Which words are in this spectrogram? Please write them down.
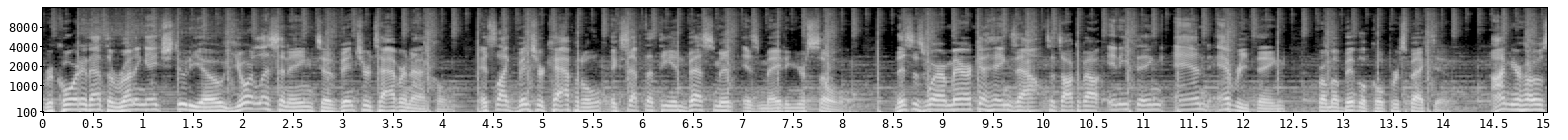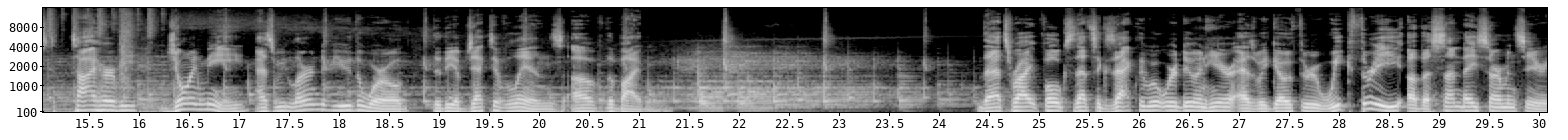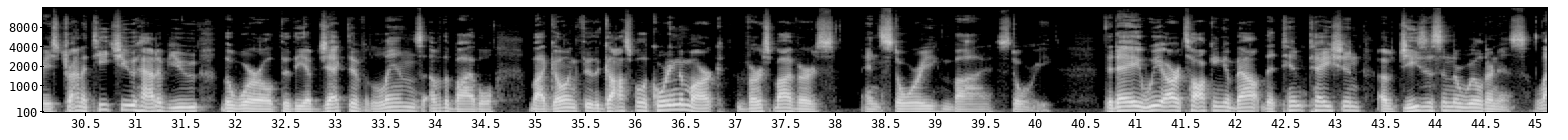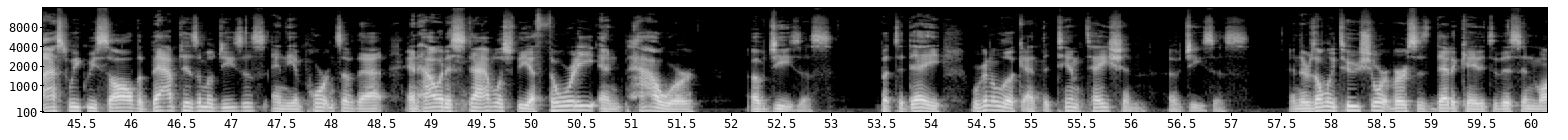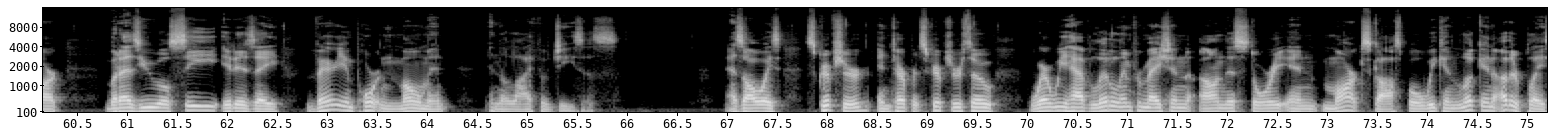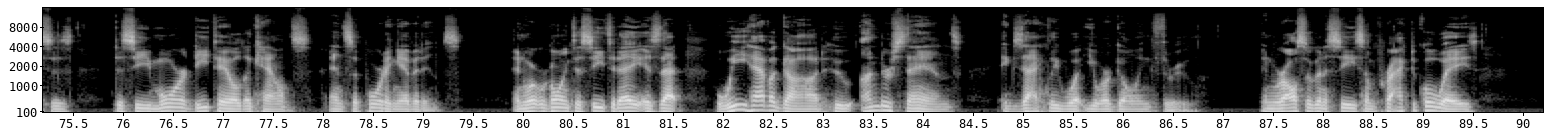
Recorded at the Running Age Studio, you're listening to Venture Tabernacle. It's like venture capital, except that the investment is made in your soul. This is where America hangs out to talk about anything and everything from a biblical perspective. I'm your host, Ty Hervey. Join me as we learn to view the world through the objective lens of the Bible. That's right, folks. That's exactly what we're doing here as we go through week three of the Sunday Sermon Series, trying to teach you how to view the world through the objective lens of the Bible by going through the Gospel according to Mark, verse by verse and story by story. Today, we are talking about the temptation of Jesus in the wilderness. Last week, we saw the baptism of Jesus and the importance of that and how it established the authority and power of Jesus. But today, we're going to look at the temptation of Jesus. And there's only two short verses dedicated to this in Mark, but as you will see, it is a very important moment in the life of Jesus. As always, Scripture interprets Scripture, so where we have little information on this story in Mark's Gospel, we can look in other places to see more detailed accounts and supporting evidence. And what we're going to see today is that we have a God who understands exactly what you are going through. And we're also going to see some practical ways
